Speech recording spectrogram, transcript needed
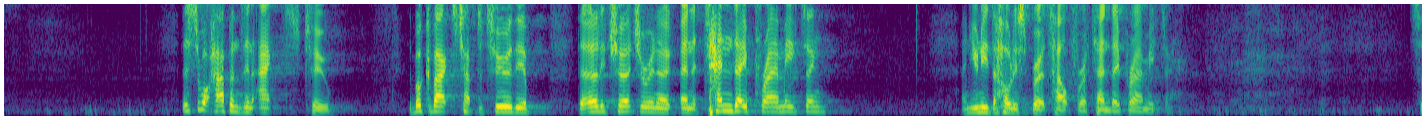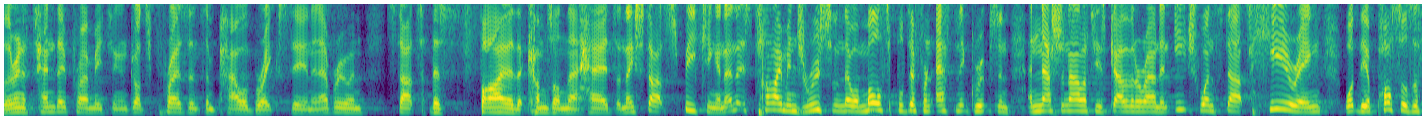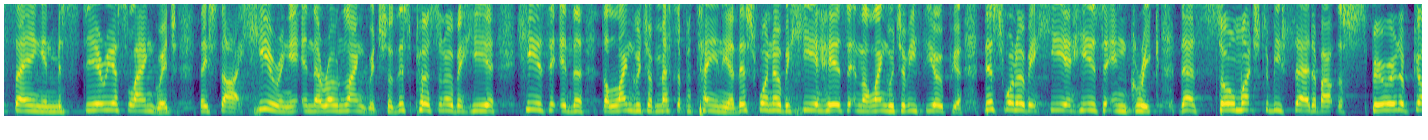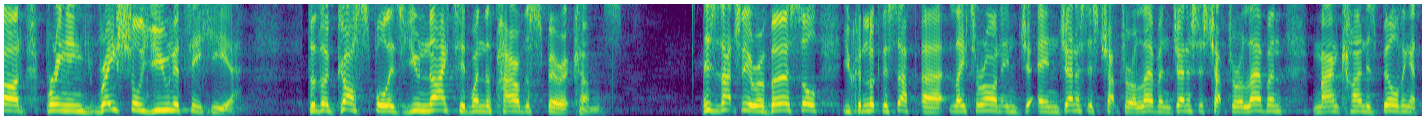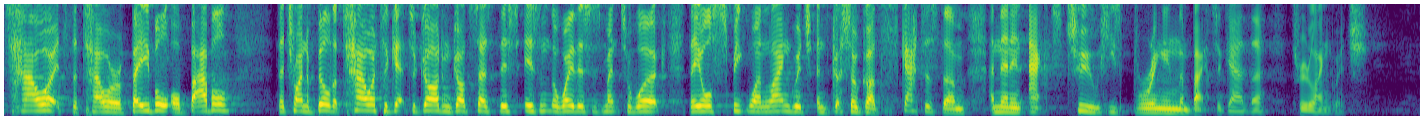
This is what happens in Acts 2. The book of Acts, chapter 2, the the early church are in a, in a 10 day prayer meeting, and you need the Holy Spirit's help for a 10 day prayer meeting. So they're in a 10 day prayer meeting, and God's presence and power breaks in, and everyone starts, there's fire that comes on their heads, and they start speaking. And at this time in Jerusalem, there were multiple different ethnic groups and, and nationalities gathered around, and each one starts hearing what the apostles are saying in mysterious language. They start hearing it in their own language. So this person over here hears it in the, the language of Mesopotamia. This one over here hears it in the language of Ethiopia. This one over here hears it in Greek. There's so much to be said about the Spirit of God bringing racial unity here. That the gospel is united when the power of the Spirit comes. This is actually a reversal. You can look this up uh, later on in, in Genesis chapter 11. Genesis chapter 11, mankind is building a tower. It's the Tower of Babel or Babel. They're trying to build a tower to get to God, and God says, This isn't the way this is meant to work. They all speak one language, and so God scatters them. And then in Acts 2, He's bringing them back together through language.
